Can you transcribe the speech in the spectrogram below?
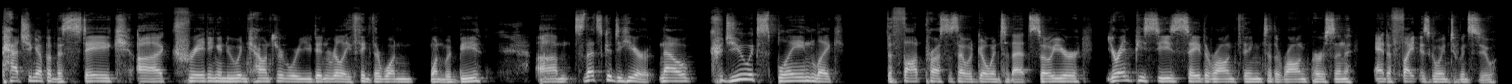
patching up a mistake, uh, creating a new encounter where you didn't really think there one one would be? Um, so that's good to hear. Now, could you explain like the thought process that would go into that? So your your NPCs say the wrong thing to the wrong person, and a fight is going to ensue.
